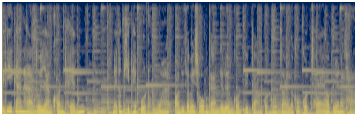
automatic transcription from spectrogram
วิธีการหาตัวอย่างคอนเทนต์ ไม่ต้องคิดให้ปวดหัว ก่อนที่จะไปชมกัน อย่าลืมกดติดตามกดหัวใจ แล้วก็กดแชร์ให้ออฟด้วยนะคะ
